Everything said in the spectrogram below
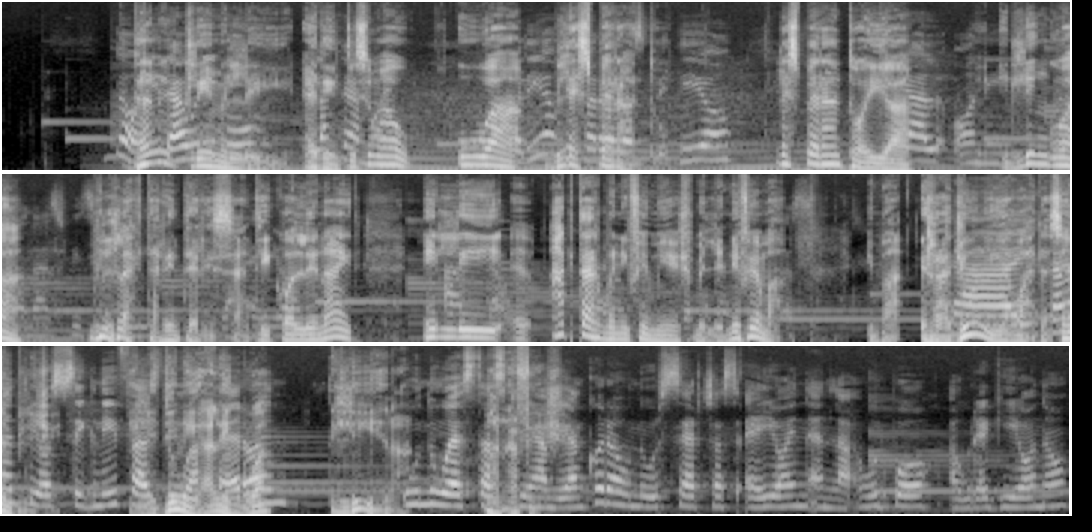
Dan il-klim li qegħdin tisimgħu huwa bl-Esperanto. L-Esperanto hija lingwa mill-aktar interessanti kolli ngħid illi eh, aktar ma nifimiex mill-li nifima. Imma il raġuni hija waħda sempliċi li din hija lingwa li jiena. Unu estas kien li ankora unur serċas ejoin en la urbo aw regiono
